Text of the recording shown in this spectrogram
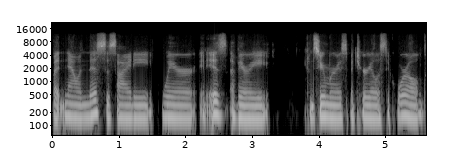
But now in this society where it is a very consumerist materialistic world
